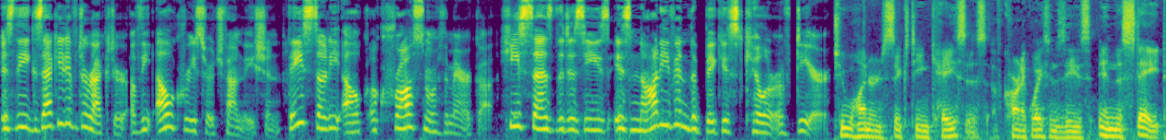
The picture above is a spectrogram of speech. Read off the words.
is the executive director of the Elk Research Foundation. They study elk across North America. He says the disease is not even the biggest killer of deer. 216 cases of chronic wasting disease in the state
